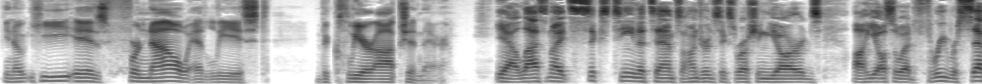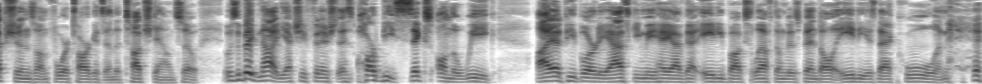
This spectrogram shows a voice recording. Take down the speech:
you know, he is for now at least the clear option there. Yeah, last night 16 attempts, 106 rushing yards. Uh, he also had three receptions on four targets and a touchdown. So it was a big night. He actually finished as RB6 on the week. I had people already asking me, "Hey, I've got 80 bucks left. I'm going to spend all 80. Is that cool?" And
